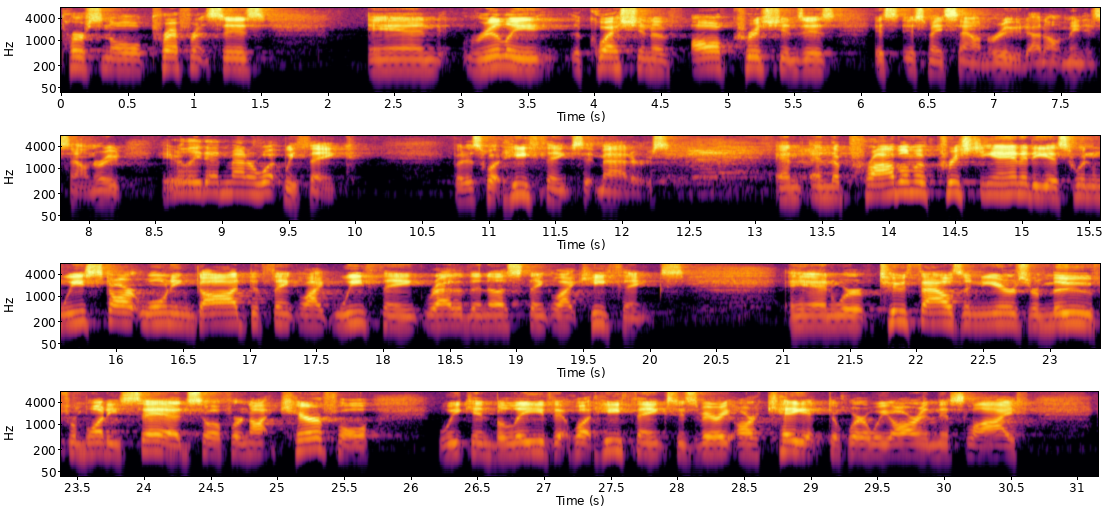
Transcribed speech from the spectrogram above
personal preferences. And really, the question of all Christians is this may sound rude. I don't mean it to sound rude. It really doesn't matter what we think, but it's what He thinks it matters. And, and the problem of Christianity is when we start wanting God to think like we think rather than us think like He thinks. And we're 2,000 years removed from what He said. So if we're not careful, we can believe that what He thinks is very archaic to where we are in this life,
